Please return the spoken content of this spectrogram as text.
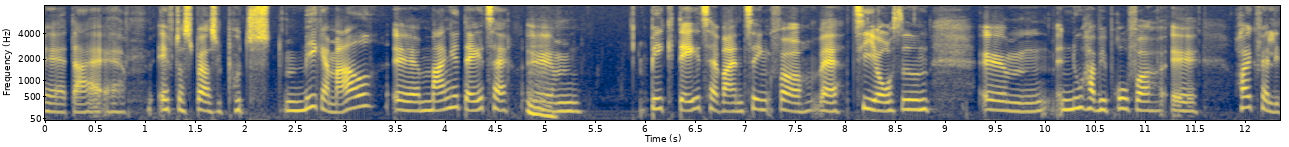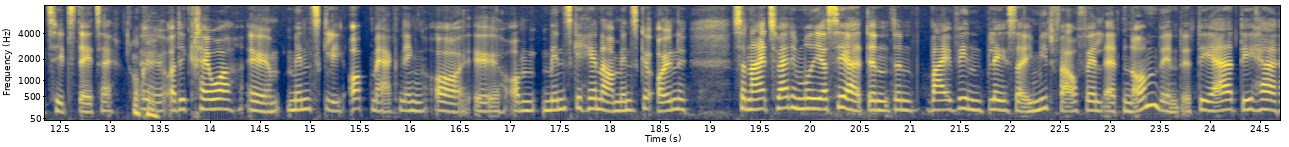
at der er efterspørgsel på mega meget, øh, mange data. Mm. Øhm, Big data var en ting for hvad 10 år siden. Øhm, nu har vi brug for øh, højkvalitetsdata, okay. øh, og det kræver øh, menneskelig opmærkning og, øh, og menneskehænder og menneskeøjne. Så nej, tværtimod, jeg ser, at den, den vej vind blæser i mit fagfelt, at den omvendte, det er, at det her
